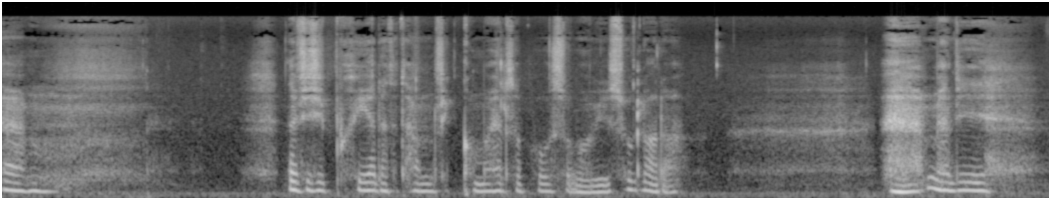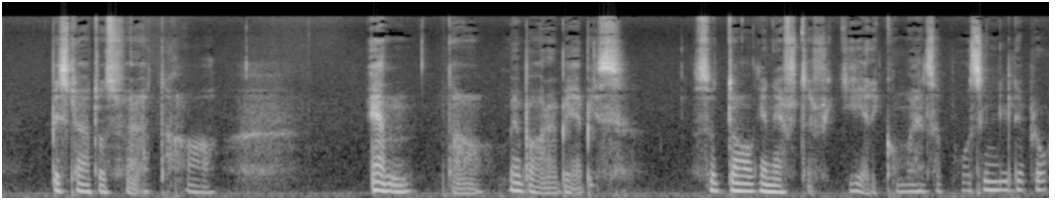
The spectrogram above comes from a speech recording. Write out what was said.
Um, när vi fick typ beskedet att han fick komma och hälsa på så var vi ju så glada. Men vi beslöt oss för att ha en dag med bara bebis. Så dagen efter fick Erik komma och hälsa på sin lillebror.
